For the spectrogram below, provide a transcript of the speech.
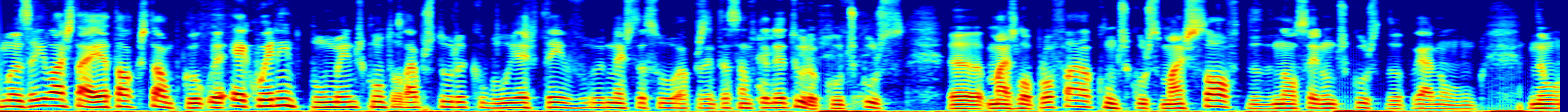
mas aí lá está, é a tal questão, porque é coerente, pelo menos, com toda a postura que o Bollier teve nesta sua apresentação de candidatura, com o discurso uh, mais low profile, com um discurso mais soft, de não ser um discurso de pegar num, num,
